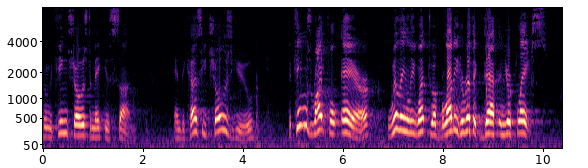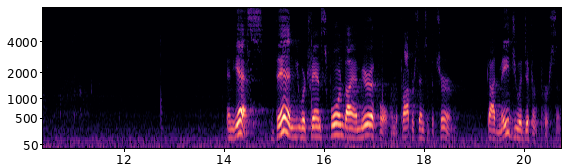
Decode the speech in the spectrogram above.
whom the king chose to make his son. And because he chose you, the king's rightful heir willingly went to a bloody, horrific death in your place. And yes, then you were transformed by a miracle in the proper sense of the term. God made you a different person.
